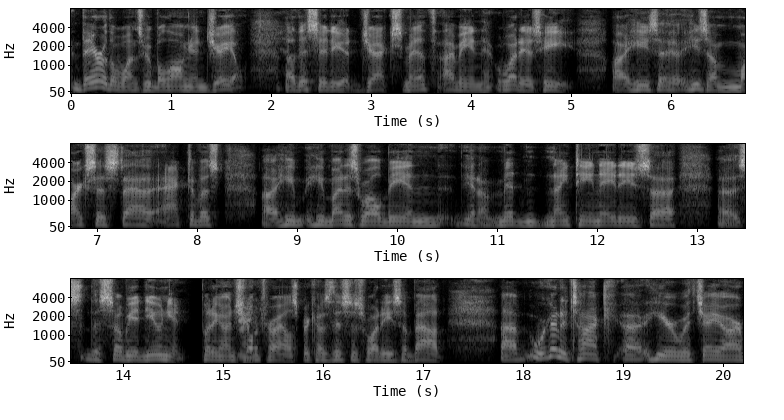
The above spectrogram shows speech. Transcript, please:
they're the ones who belong in jail. Uh, this idiot Jack Smith. I mean, what is he? Uh, he's a he's a Marxist uh, activist. Uh, he he might as well be in you know mid 1980s uh, the Soviet Union putting on show trials because this is what he's about. Uh, we're going to talk uh, here with J.R. Uh,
